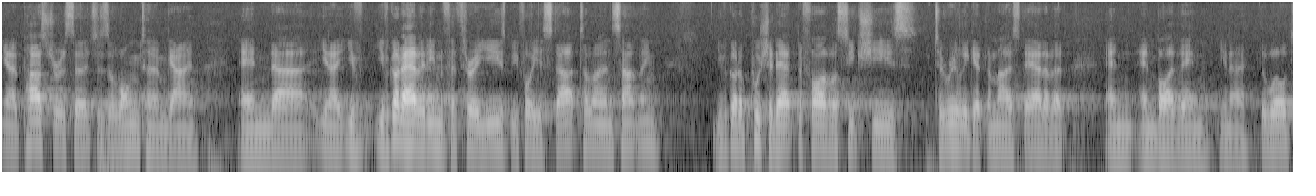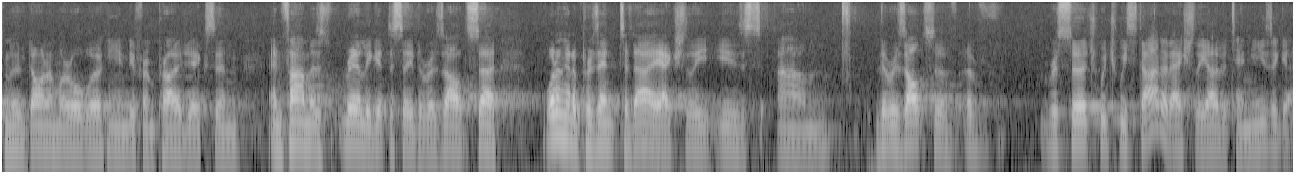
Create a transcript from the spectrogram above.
you know, pasture research is a long-term game and uh, you know, you've, you've got to have it in for three years before you start to learn something. You've got to push it out to five or six years to really get the most out of it. And, and by then, you know, the world's moved on and we're all working in different projects and, and farmers rarely get to see the results. So what I'm going to present today actually is um, the results of, of, research which we started actually over 10 years ago.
